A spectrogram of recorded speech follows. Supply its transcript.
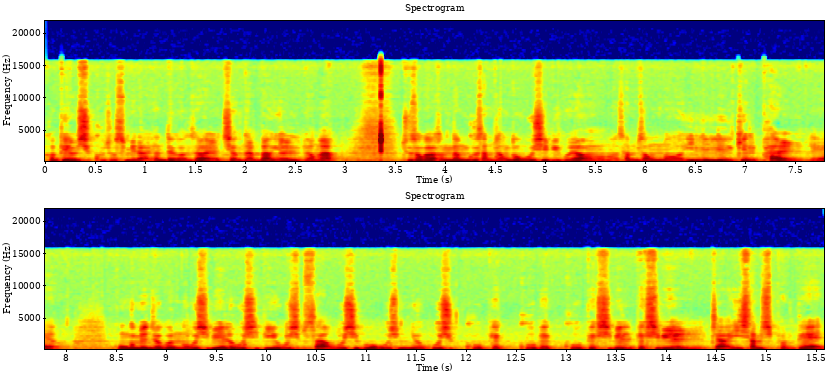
건폐율 19 좋습니다. 현대건설 지역난방 열병합 주소가 강남구 삼성동 50이고요. 삼성로 111길 8 네. 공급면적은 51, 52, 54, 55, 56, 59, 109, 109, 111, 111. 자, 20, 30평대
